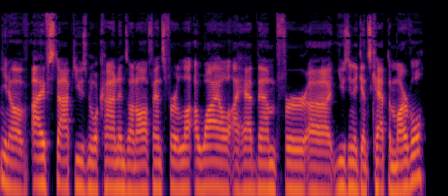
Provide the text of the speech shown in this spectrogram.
you know, I've stopped using Wakandans on offense for a, lo- a while. I had them for uh, using against Captain Marvel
